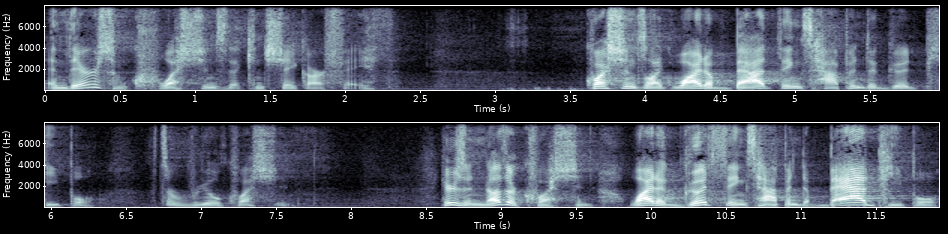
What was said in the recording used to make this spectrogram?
And there are some questions that can shake our faith. Questions like, why do bad things happen to good people? That's a real question. Here's another question why do good things happen to bad people?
